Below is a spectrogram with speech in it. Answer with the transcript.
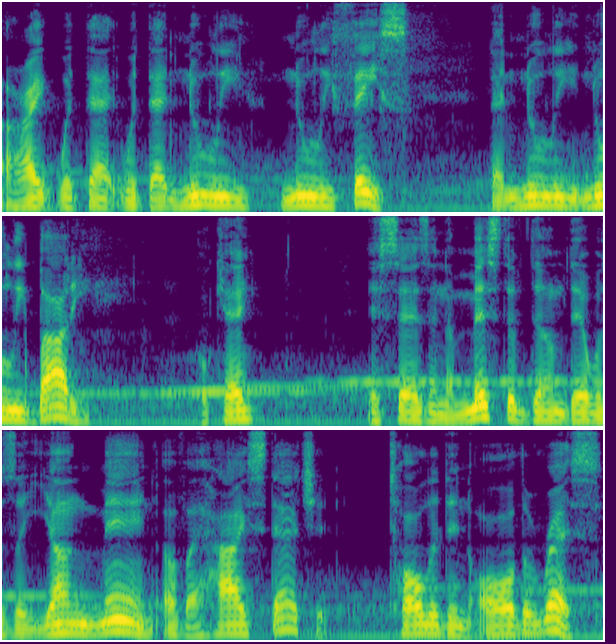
All right, with that with that newly newly face, that newly newly body. Okay, it says in the midst of them there was a young man of a high stature, taller than all the rest,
